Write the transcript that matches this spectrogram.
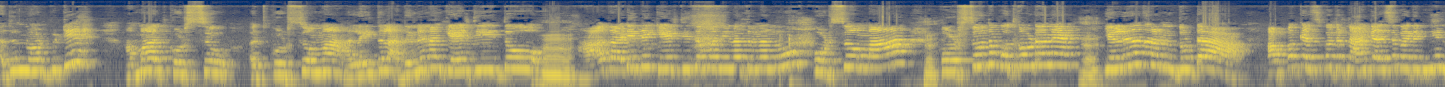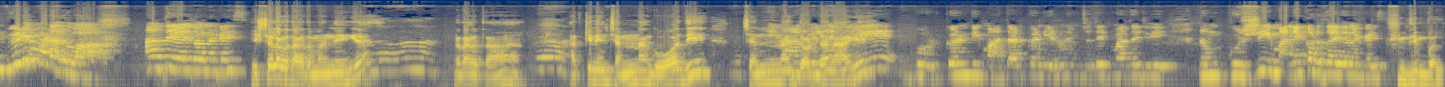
ಅದನ್ನ ನೋಡ್ಬಿಟ್ಟು ಅಮ್ಮ ಅದ್ ಕೊಡ್ಸು ಅದ್ ಕೊಡ್ಸು ಅಮ್ಮ. ಅಲ್ಲ ಐತಲ್ಲ ಅದನ್ನೇ ನಾನ್ ಕೇಳ್ತಿದ್ದು. ಹ್ಮ್. ಆ ಗಾಡಿನೇ ಕೇಳ್ತಿದ್ದಮ್ಮ ನಿನ್ನ ಹತ್ರ ನಾನು. ಕೊಡ್ಸು ಅಮ್ಮ. ಕೊಡ್ಸು ಅಂತ ಕೂತ್ಕೊಂಡವನೆ ಹ್ಮ್. ನನ್ ದುಡ್ಡ ಅಪ್ಪ ಕೆಲ್ಸಕ್ಕೆ ಹೋದ್ರೆ ನಾನ್ ಕೆಲ್ಸಕ್ಕೆ ಹೋಗಿದ್ ನೀನ್ ವಿಡಿಯೋ ಮಾಡಲ್ವಾ? ಅಂತ ಹೇಳ್ದವನ ಗೈಸ್ ಇಷ್ಟೆಲ್ಲ ಗೊತ್ತಾಗತ್ತಮ್ಮ ನಿಂಗೆ? ಗೊತ್ತಾಗುತ್ತಾ? ಅದಕ್ಕೆ ನೀನು ಚೆನ್ನಾಗಿ ಓದಿ ಚೆನ್ನಾಗಿ ದೊಡ್ಡನಾಗಿ ಬಡ್ಕೊಂಡಿ ಮಾತಾಡ್ಕೊಂಡು ಏನೋ ನಿಮ್ ಜೊತೆ ಇದ್ ಮಾಡ್ತಾ ಇದ್ವಿ. ನಮ್ ಖುಷಿ ಮನೆ ಕಟ್ತಾ ಇದ್ದಾನೆ ಗೈಸ್ ದಿಂಬಲ್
